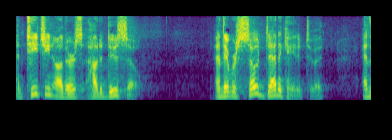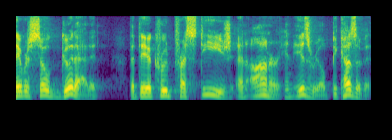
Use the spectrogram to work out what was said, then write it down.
and teaching others how to do so. And they were so dedicated to it, and they were so good at it, that they accrued prestige and honor in Israel because of it.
